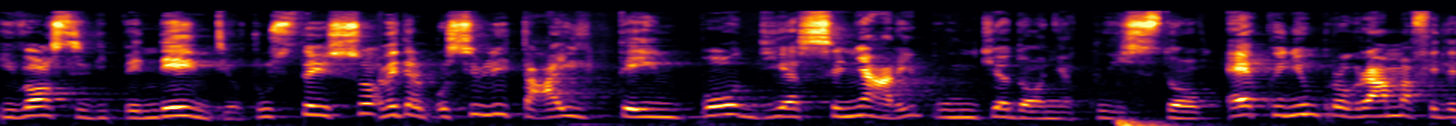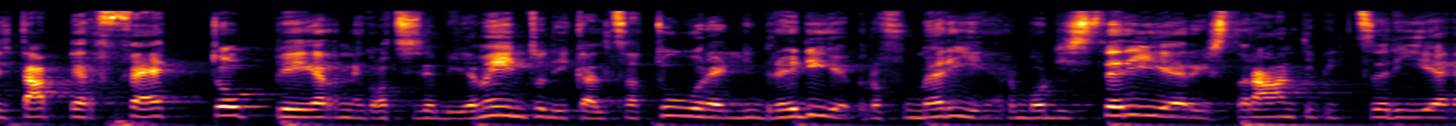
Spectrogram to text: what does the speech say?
i vostri dipendenti o tu stesso avete la possibilità, il tempo di assegnare i punti ad ogni ogni acquisto. È quindi un programma fedeltà perfetto per negozi di abbigliamento, di calzature, librerie, profumerie, erboristerie, ristoranti, pizzerie,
